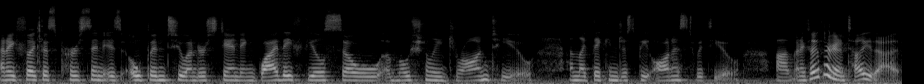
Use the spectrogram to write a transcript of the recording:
And I feel like this person is open to understanding why they feel so emotionally drawn to you and like they can just be honest with you. Um, and I feel like they're going to tell you that.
